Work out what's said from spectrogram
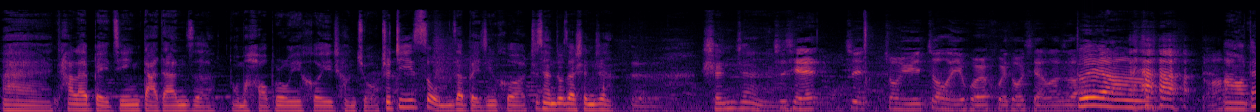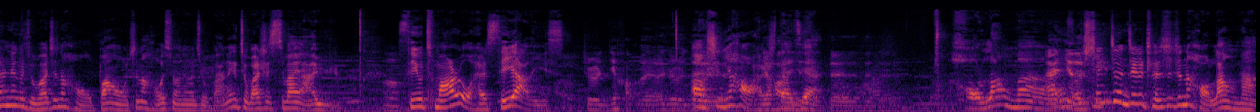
哎，他来北京打单子，我们好不容易喝一场酒，这第一次我们在北京喝，之前都在深圳。对对对。深圳，之前这终于挣了一回回头钱了，是吧？对呀、啊，啊！但是那个酒吧真的好棒，我真的好喜欢那个酒吧。那个酒吧是西班牙语、嗯 s e e you tomorrow 还是 see ya 的意思，就是你好，呃，就是哦是你好还是再见对对对对 好浪漫。哎你的深圳这个城市真的好浪漫。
